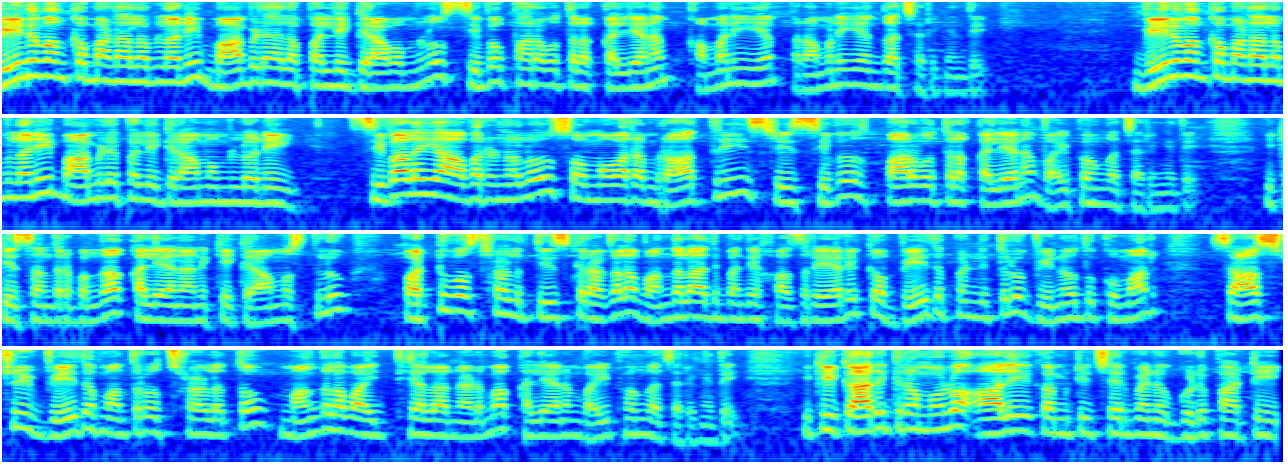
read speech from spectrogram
వీణవంక మండలంలోని మామిడాలపల్లి గ్రామంలో శివపార్వతుల కళ్యాణం కమనీయం రమణీయంగా జరిగింది. వీణవంక మండలంలోని మామిడిపల్లి గ్రామంలోని శివాలయ ఆవరణలో సోమవారం రాత్రి శ్రీ శివ పార్వతుల కళ్యాణం వైభవంగా జరిగింది. ఇక ఈ సందర్భంగా కళ్యాణానికి గ్రామస్తులు పట్టు వస్త్రాలు తీసుకురాగల వందలాది మంది హాజరయ్యారు. ఇక వేద పండితులు వినోద్ కుమార్ శాస్త్రి వేద మంత్రోత్సరాలతో మంగళ వాయిద్యాల నడుమ కళ్యాణం వైభవంగా జరిగింది. ఇక ఈ కార్యక్రమంలో ఆలయ కమిటీ చైర్మన్ గుడిపాటి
